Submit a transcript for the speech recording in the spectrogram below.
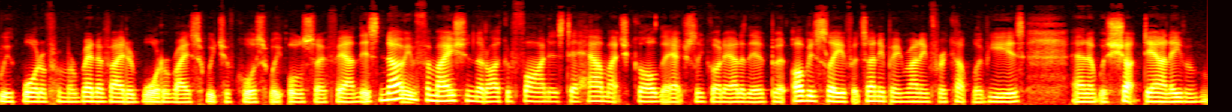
with water from a renovated water race, which of course we also found. There's no information that I could find as to how much gold they actually got out of there, but obviously, if it's only been running for a couple of years and it was shut down, even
